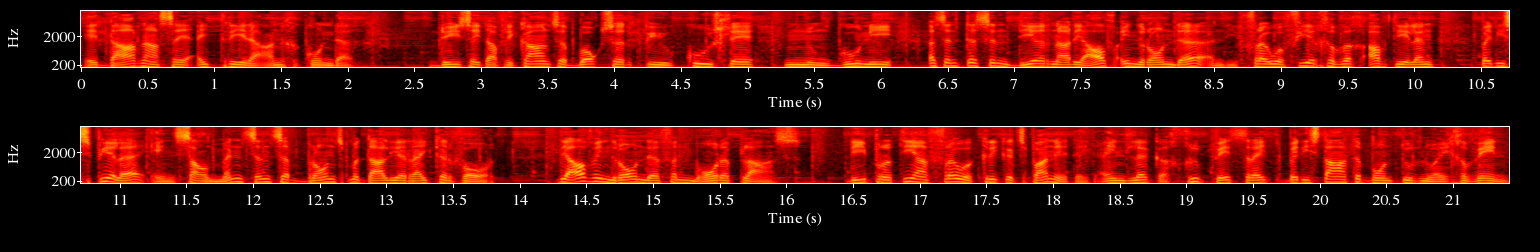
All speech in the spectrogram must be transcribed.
het daarna sy uittrede aangekondig. Die Suid-Afrikaanse bokser Piu Kushle Nguni is intussen deur na die halfeindronde in die vroue viergewig afdeling by die spele en sal minstens 'n bronsmedalje ryker word. Die halfeindronde vind môre plaas. Die Protea vroue kriketspan het uiteindelik 'n groepwedstryd by die Statebond toernooi gewen.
